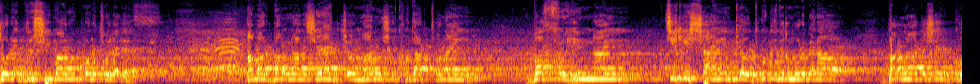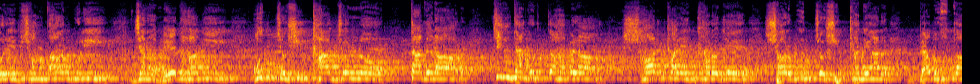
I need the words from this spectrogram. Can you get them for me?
দরিদ্র সীমার উপরে চলে গেছে। আমার বাংলাদেশে একজন মানুষ ক্ষুধার্থ নাই বস্ত্রহীন নাই, চিকিৎসাহীন কেউ ধুকিতে মরবে না বাংলাদেশের গরিব সন্তানগুলি যারা মেধাবী, উচ্চ শিক্ষার জন্য তাদের আর চিন্তা করতে হবে না। সরকারি খরচে সর্বোচ্চ শিক্ষা দেওয়ার ব্যবস্থা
